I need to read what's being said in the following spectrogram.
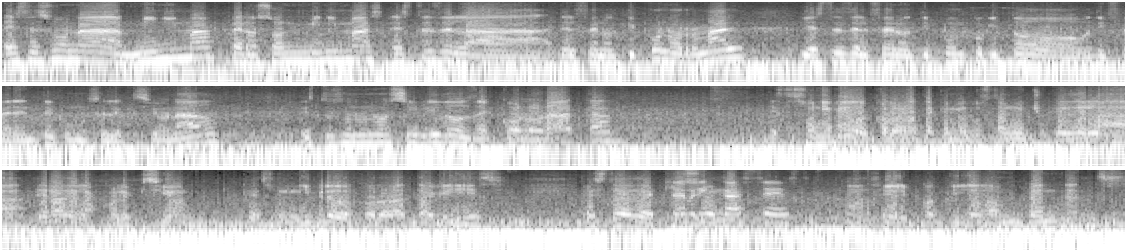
Esta es una mínima, pero son mínimas. Este es de la, del fenotipo normal y este es del fenotipo un poquito diferente, como seleccionado. Estos son unos híbridos de colorata. Este es un híbrido de colorata que me gusta mucho, que es de la, era de la colección, que es un híbrido de colorata gris. Este de aquí Te son- brincaste esto. Ah, el Cotyledon Pendants.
